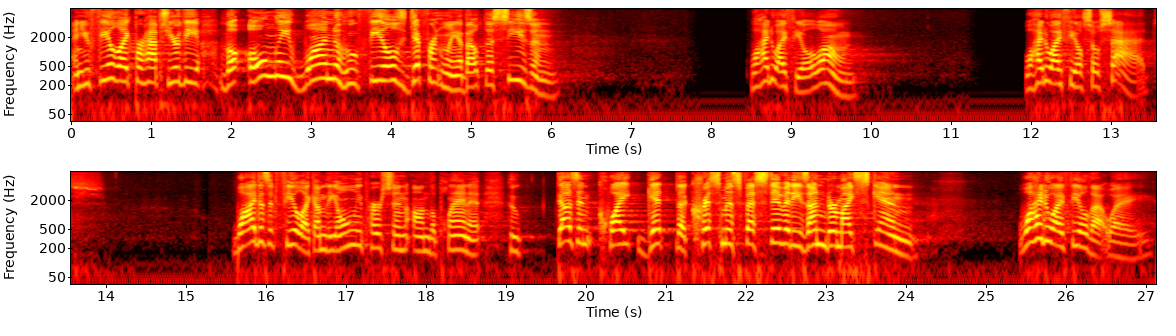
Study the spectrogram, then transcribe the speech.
And you feel like perhaps you're the, the only one who feels differently about this season. Why do I feel alone? Why do I feel so sad? Why does it feel like I'm the only person on the planet who doesn't quite get the Christmas festivities under my skin. Why do I feel that way?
